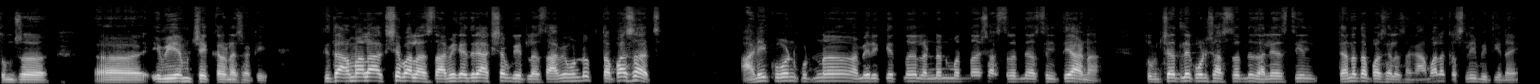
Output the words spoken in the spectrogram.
तुमचं ईव्हीएम चेक करण्यासाठी. तिथं आम्हाला आक्षेप आला असता आम्ही काहीतरी आक्षेप घेतला असता. आम्ही म्हणतो तपासाच. आणि कोण कुठनं अमेरिकेतनं लंडन मधनं शास्त्रज्ञ असतील ते आणा. तुमच्यातले कोण शास्त्रज्ञ झाले असतील त्यांना तपासायला सांगा. आम्हाला कसली भीती नाही.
